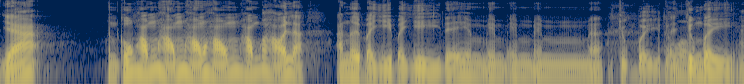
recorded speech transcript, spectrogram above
dạ. Mình cũng không không không không không có hỏi là anh ơi bài gì bài gì để em em em em à, chuẩn bị đúng không? chuẩn bị. Ừ.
